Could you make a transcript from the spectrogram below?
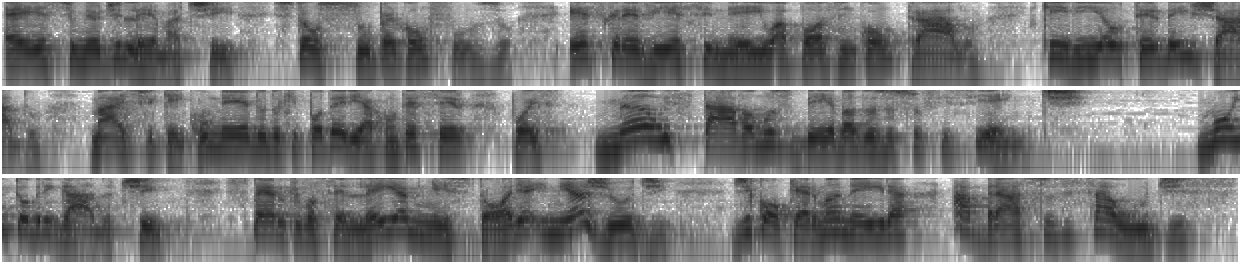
É esse o meu dilema, Ti. Estou super confuso. Escrevi esse e-mail após encontrá-lo. Queria o ter beijado, mas fiquei com medo do que poderia acontecer, pois não estávamos bêbados o suficiente. Muito obrigado, Ti. Espero que você leia a minha história e me ajude. De qualquer maneira, abraços e saúdes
